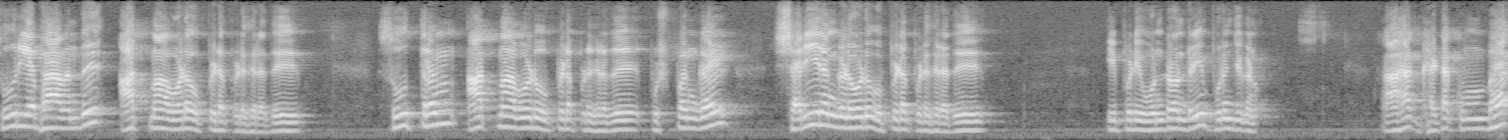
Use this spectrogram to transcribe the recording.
சூரியபா வந்து ஆத்மாவோடு ஒப்பிடப்படுகிறது. சூத்திரம் ஆத்மாவோடு ஒப்பிடப்படுகிறது. புஷ்பங்கள் ஷரீரங்களோடு ஒப்பிடப்படுகிறது. இப்படி ஒன்றொன்றையும் புரிஞ்சுக்கணும். ஆக கடகும்ப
